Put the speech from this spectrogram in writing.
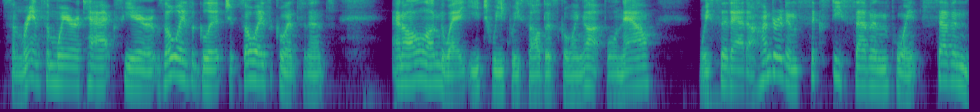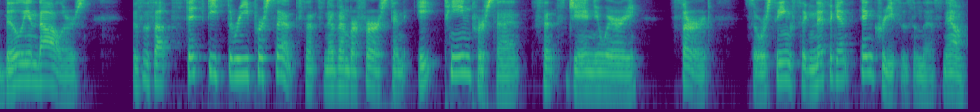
some ransomware attacks here. It was always a glitch, it was always a coincidence. And all along the way, each week we saw this going up. Well, now we sit at $167.7 billion. This is up 53% since November 1st and 18% since January 3rd. So we're seeing significant increases in this. Now,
